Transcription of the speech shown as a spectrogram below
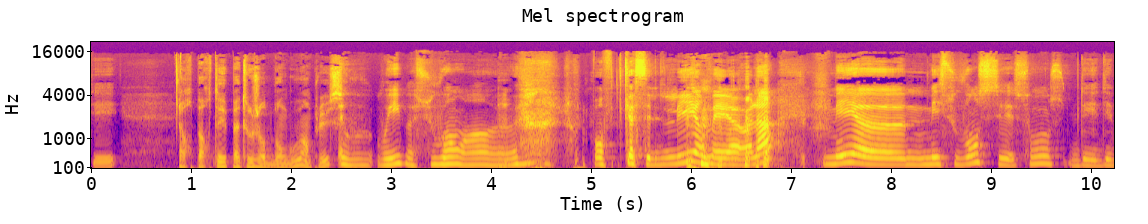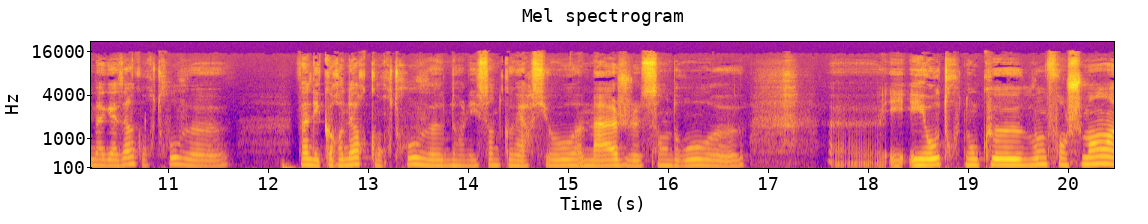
des... Hors portée, pas toujours de bon goût en plus. oui, bah souvent. Hein, mmh. pas envie de casser le lire, mais voilà. Mais, mais souvent, ce sont des, des magasins qu'on retrouve, enfin des corners qu'on retrouve dans les centres commerciaux, Mage, Sandro. Et, et, autres. Donc, bon, franchement,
